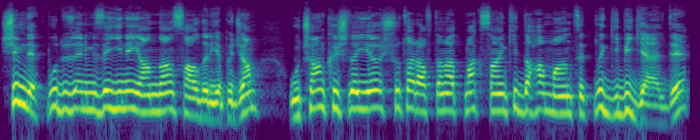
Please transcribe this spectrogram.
Şimdi bu düzenimize yine yandan saldırı yapacağım. Uçan kışlayı şu taraftan atmak sanki daha mantıklı gibi geldi.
